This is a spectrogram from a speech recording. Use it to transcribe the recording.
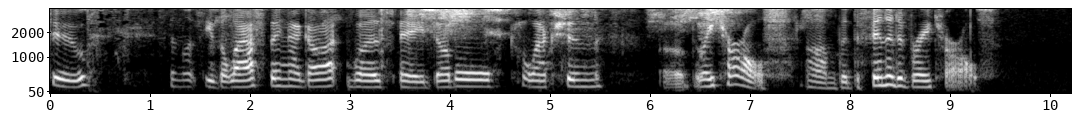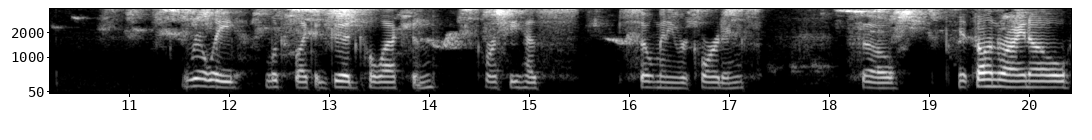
too. And let's see, the last thing I got was a double collection of Ray Charles, um, the definitive Ray Charles. Really looks like a good collection. Of course, he has so many recordings. So it's on Rhino.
